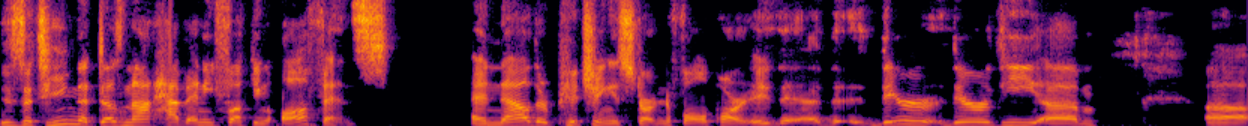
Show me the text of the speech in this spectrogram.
This is a team that does not have any fucking offense, and now their pitching is starting to fall apart. They're they're the um, uh,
